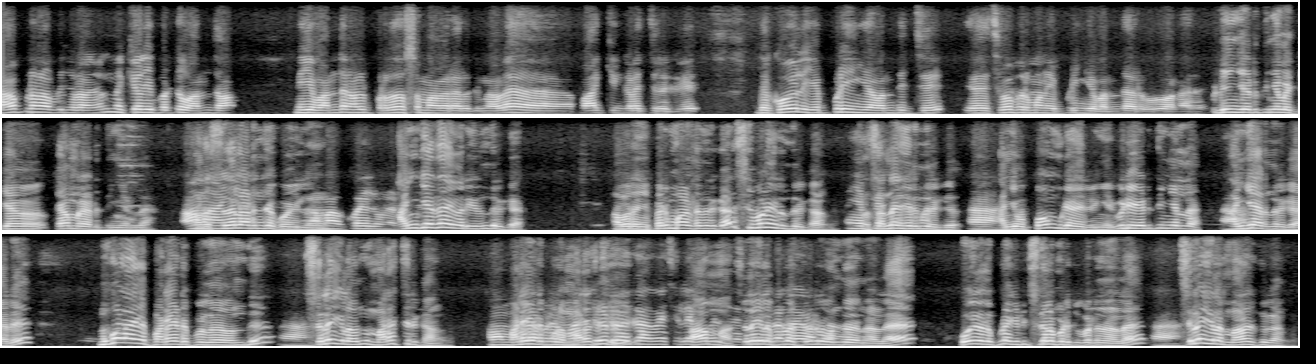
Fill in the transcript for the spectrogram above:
தகப்பனார் அப்படின்னு சொன்னாங்க கேள்விப்பட்டு வந்தோம். நீங்க வந்த நாள் பிரதோஷமா வேற இருக்கனால பாக்கியம் கிடைச்சிருக்கு. இந்த கோயில் எப்படி இங்க வந்துச்சு? சிவபெருமான் எப்படி இங்க வந்தாரு உருவானாரு? நீங்க எடுத்தீங்கல்ல கேமரா எடுத்தீங்கல்ல? சிதலடைஞ்ச கோயில். ஆமா கோயில். அங்கேதான் இவர் இருந்திருக்காரு. அவர் பெருமாள் இருந்திருக்காரு சிவனும் இருந்திருக்காங்க. சன்னதி. இருந்திருக்கு. அங்க போக முடியாது நீங்க வீடியோ எடுத்தீங்கல்ல அங்கேயே இருந்திருக்காரு. முகலாய படையெடுப்புல வந்து. சிலைகளை வந்து மறைச்சிருக்காங்க. ஆமா, மலையடிப்புல மலையடிப்புல மறைச்சு- திருடுறதுக்காகவே சிலை ஆமா சிலைகளை ஃபுல்லா திருடு வந்ததுனால கோயில்களை ஃபுல்லா இடிச்சு சிலப்படுத்தி பண்ணதுனால. சிலைகளை மறைச்சிருக்காங்க.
